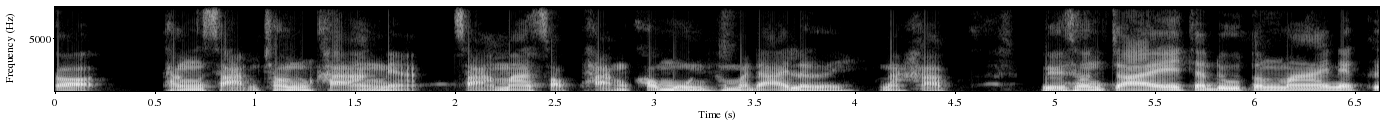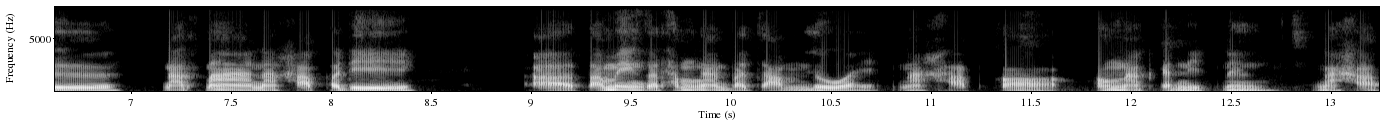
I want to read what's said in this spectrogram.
ก็ทั้ง 3 ช่องทางเนี่ยสามารถสอบถามข้อมูลเข้ามาได้เลยนะครับ หรือสนใจจะดูต้นไม้เนี่ยคือนัดมานะครับพอดีอ่าตั้มเองก็ทำงานประจำด้วยนะครับ ก็ต้องนัดกันนิดนึงนะครับ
